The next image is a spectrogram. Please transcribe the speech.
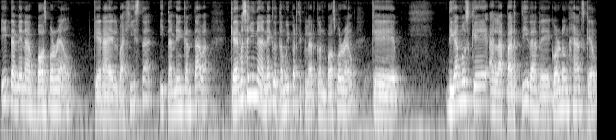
Y también a Boss Borrell que era el bajista y también cantaba. Que además hay una anécdota muy particular con Boss Burrell que digamos que a la partida de Gordon Haskell,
